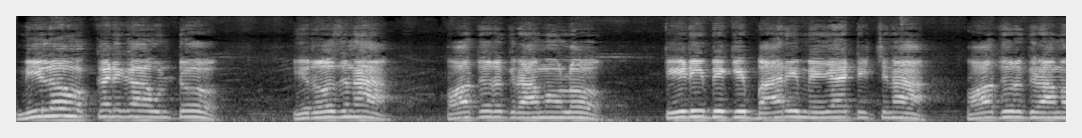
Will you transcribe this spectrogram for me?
మీలో ఒక్కడిగా ఉంటూ ఈ రోజున పాతూరు గ్రామంలో టీడీపీకి భారీ మెజార్టీ ఇచ్చిన పాతూరు గ్రామ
